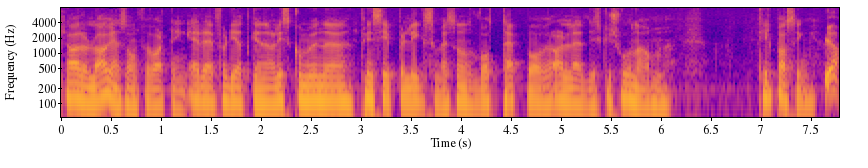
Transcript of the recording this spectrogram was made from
klarer å lage en sånn forvaltning? Er det fordi at generalistkommuneprinsippet ligger som et sånt vått teppe over alle diskusjoner om tilpassing? Ja.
